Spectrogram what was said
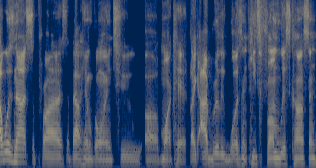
I was not surprised about him going to uh, Marquette. Like I really wasn't. He's from Wisconsin,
